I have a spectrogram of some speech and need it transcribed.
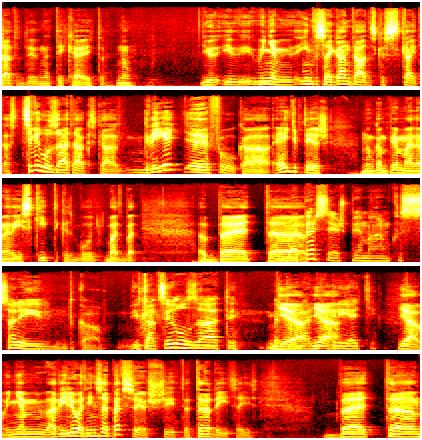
tā tad ir ne tikai. Tad, nu, Viņam interesē gan tādas, kas skaitās civilizētākas, kā grieķi, fu, kā eģiptieši, nu, gan, piemēram, arī skiti, kas būtu barbari. Bet, uh, Vai persieši, piemēram, kas arī kā, ir kā civilizēti, bet jā, jā, grieķi. Jā, viņam arī ļoti interesē persiešu šī tradīcijas. Uh, Bet, uh,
